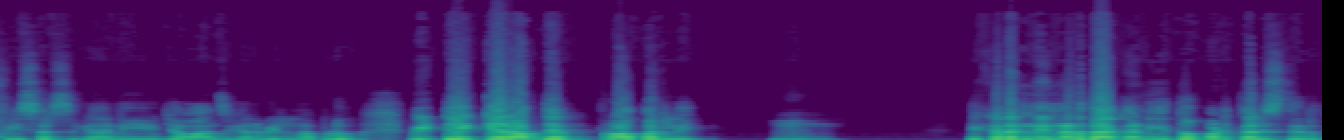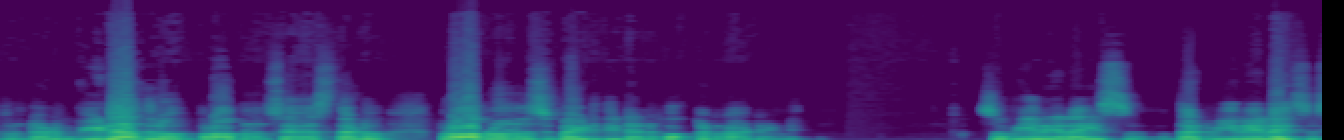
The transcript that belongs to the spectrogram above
ఆఫీసర్స్ కానీ జవాన్స్ కానీ వెళ్ళినప్పుడు we take care of them properly. ఇక్కడ నిన్నటిదాకా నీతో పాటు కలిసి తిరుగుతుంటాడు వీడే అందులో ప్రాబ్లమ్స్ వేస్తాడు ప్రాబ్లం నుంచి బయట తీయడానికి ఒక్కడు రాడండి so we realize that we realize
